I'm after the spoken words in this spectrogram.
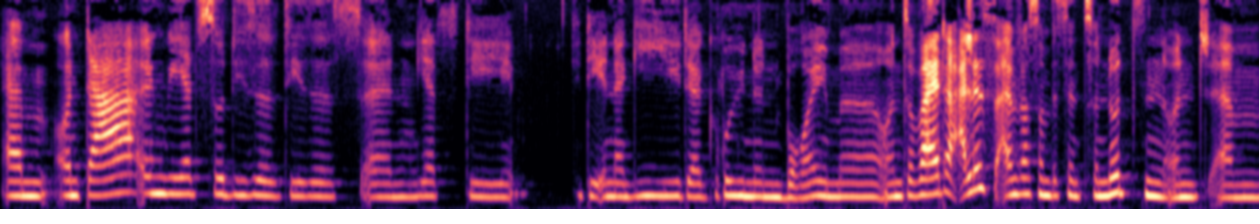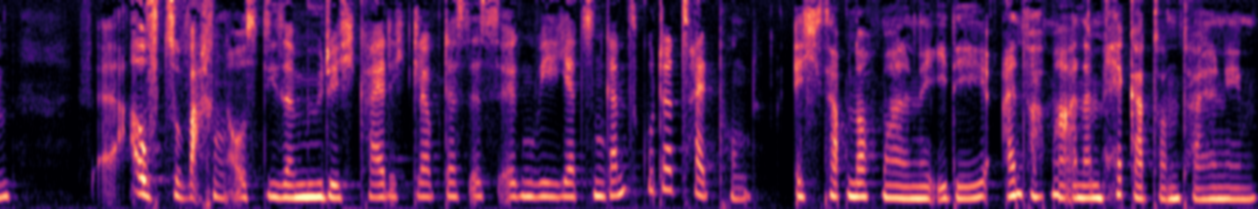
Ähm, und da irgendwie jetzt so diese, dieses, ähm, jetzt die, die Energie der grünen Bäume und so weiter, alles einfach so ein bisschen zu nutzen und ähm, äh, aufzuwachen aus dieser Müdigkeit. Ich glaube, das ist irgendwie jetzt ein ganz guter Zeitpunkt. Ich habe noch mal eine Idee, einfach mal an einem Hackathon teilnehmen.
